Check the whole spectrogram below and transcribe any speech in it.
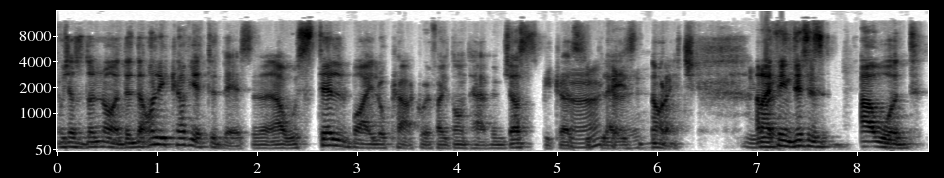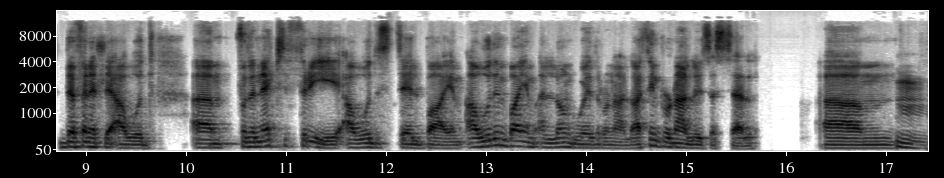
we just don't know the, the only caveat to this i will still buy lukaku if i don't have him just because he okay. plays norwich you and i think this is i would definitely i would um, for the next three, I would still buy him. I wouldn't buy him along with Ronaldo. I think Ronaldo is a sell. Um, hmm.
